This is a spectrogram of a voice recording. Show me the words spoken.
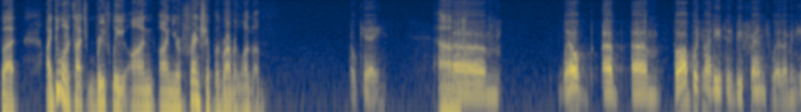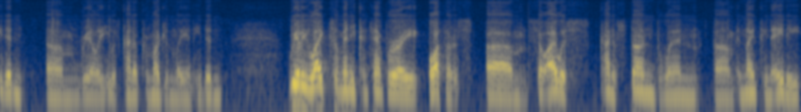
But I do want to touch briefly on on your friendship with Robert Ludlum. Okay. Um, um, well, uh, um, Bob was not easy to be friends with. I mean, he didn't um, really. He was kind of curmudgeonly, and he didn't really like too many contemporary authors. Um, so I was kind of stunned when, um, in 1980,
